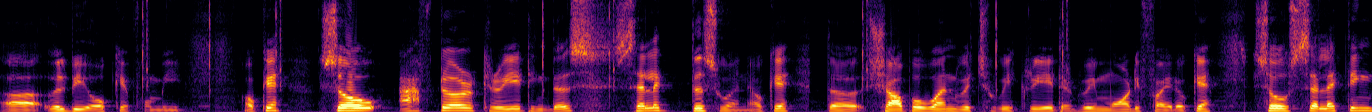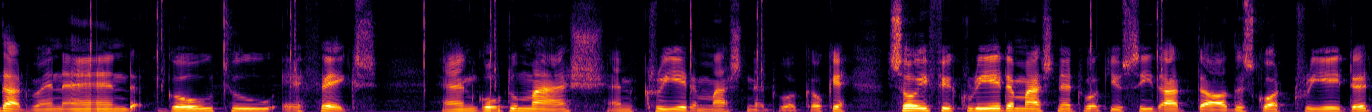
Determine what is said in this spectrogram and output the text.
uh, will be okay for me. Okay so after creating this select this one okay? The sharper one which we created we modified okay? So selecting that one and go to fx and go to MASH and create a MASH network okay? So if you create a MASH network you see that uh, this got created.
